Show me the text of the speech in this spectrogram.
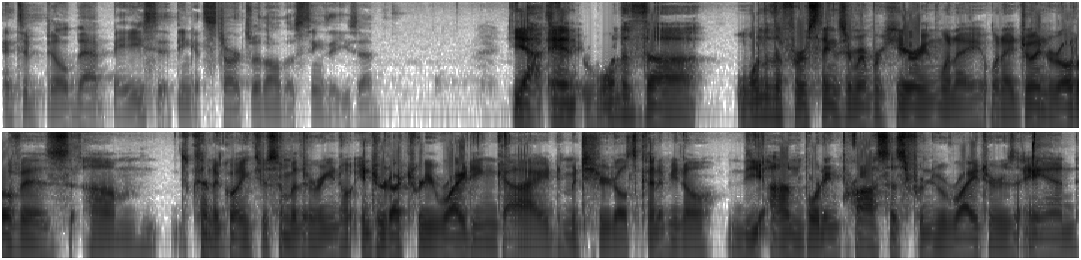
And to build that base, I think it starts with all those things that you said. Yeah, That's and great. one of the one of the first things I remember hearing when I when I joined Rotoviz, um, kind of going through some of their you know introductory writing guide materials, kind of you know the onboarding process for new writers. And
